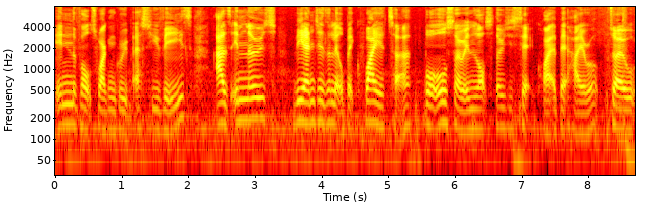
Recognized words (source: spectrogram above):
in the Volkswagen Group SUVs, as in those the engine's a little bit quieter, but also in lots of those you sit quite a bit higher up. So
